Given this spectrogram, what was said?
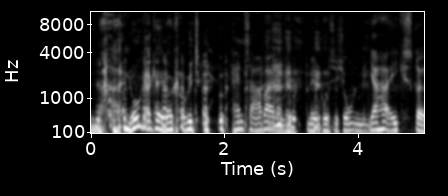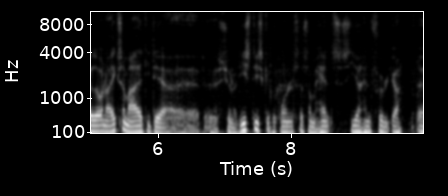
nej, nogle gange kan jeg godt komme i tvivl. Hans arbejder med, med positionen. Men jeg har ikke skrevet under ikke så meget af de der øh, øh, journalistiske begrundelser, som Hans siger, han følger. Øh,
